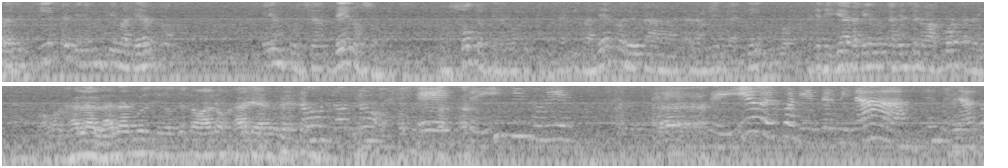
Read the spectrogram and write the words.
Entonces siempre tenemos que valernos en función de nosotros. Nosotros tenemos que utilizar y valernos de una en definitiva también muchas veces nos aporta la distancia. Dejarla hablar algo si no se nos va a enojar ya. No, no, no. Eh, seguí sin bien. Eh, seguí poniendo, terminar, terminando.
